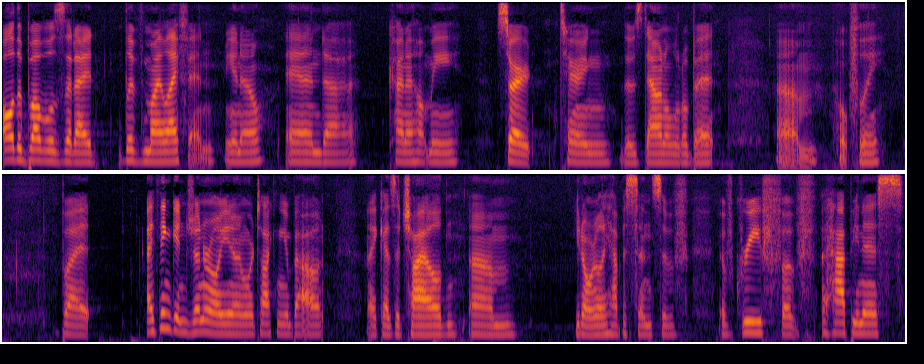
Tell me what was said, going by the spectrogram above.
all the bubbles that I'd lived my life in, you know, and uh, kind of helped me start tearing those down a little bit, um, hopefully. But I think in general, you know, we're talking about like as a child, um, you don't really have a sense of, of grief, of happiness.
